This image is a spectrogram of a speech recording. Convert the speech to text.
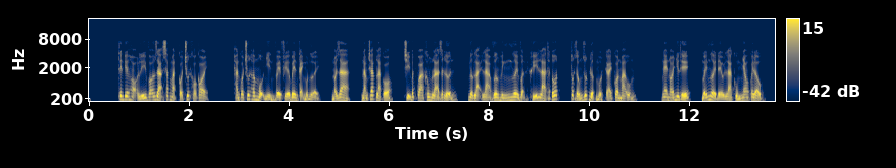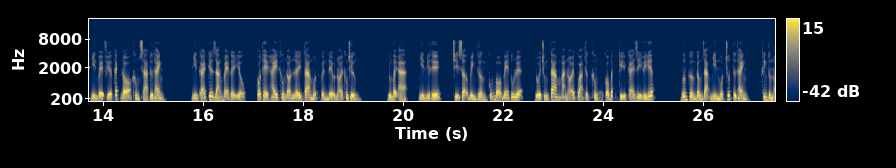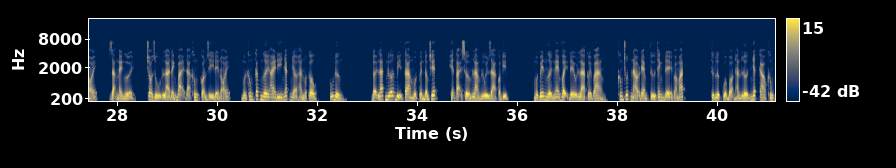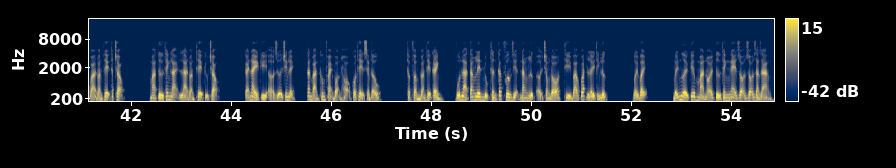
Thiên kia họ lý võ giả sắc mặt có chút khó coi. Hắn có chút hâm mộ nhìn về phía bên cạnh một người, nói ra, nắm chắc là có, chỉ bất quá không là rất lớn ngược lại là vương huynh ngươi vận khí là thật tốt tốt giống rút được một cái con ma ốm. Nghe nói như thế, mấy người đều là cùng nhau quay đầu, nhìn về phía cách đó không xa từ thanh. Nhìn cái kia dáng vẻ gầy yếu, có thể hay không đón lấy ta một quyền đều nói không chừng. Đúng vậy à nhìn như thế, chỉ sợ bình thường cũng bỏ bê tu luyện đôi chúng ta mà nói quả thực không có bất kỳ cái gì uy hiếp. Vương cường đồng dạng nhìn một chút từ thanh, khinh thường nói, dạng này người, cho dù là đánh bại đã không còn gì để nói, muốn không các ngươi ai đi nhắc nhở hắn một câu, cũng đừng. Đợi lát nữa bị ta một quyền đấm chết, hiện tại sớm làm lui ra còn kịp một bên người nghe vậy đều là cười vang, không chút nào đem từ thanh để vào mắt. Thực lực của bọn hắn lớn nhất cao không quá đoán thể thất trọng, mà từ thanh lại là đoán thể cựu trọng. Cái này kỳ ở giữa tranh lệnh căn bản không phải bọn họ có thể xem thấu. Thập phẩm đoán thể cảnh, vốn là tăng lên nhục thân các phương diện năng lực ở trong đó thì bao quát lấy thính lực. Bởi vậy, mấy người kia mà nói từ thanh nghe rõ rõ ràng ràng.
